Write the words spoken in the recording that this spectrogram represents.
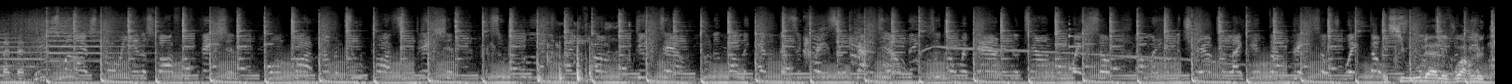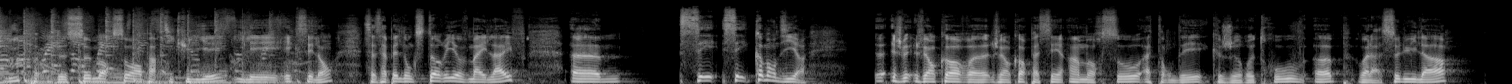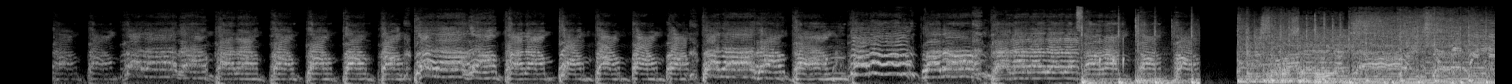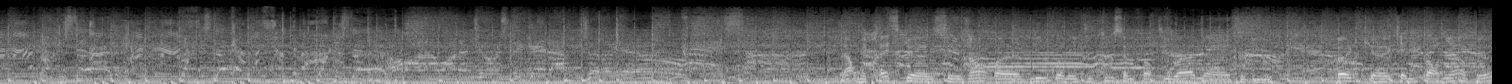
Et si vous voulez aller voir le clip de ce morceau en particulier, il est excellent. Ça s'appelle donc Story of My Life. Euh, c'est, c'est comment dire? Je vais, je vais encore, euh, je vais encore passer un morceau. Attendez que je retrouve. Hop, voilà, celui-là. Presque, euh, c'est genre euh, Blink 182, Sum 41, euh, c'est du punk californien un peu.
